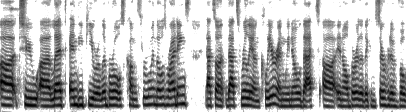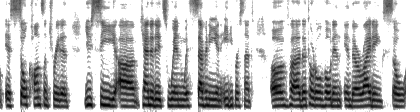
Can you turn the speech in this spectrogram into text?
Uh, to uh, let NDP or Liberals come through in those ridings. That's uh, that's really unclear, and we know that uh, in Alberta the Conservative vote is so concentrated. You see uh, candidates win with seventy and eighty percent of uh, the total vote in in their ridings. So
